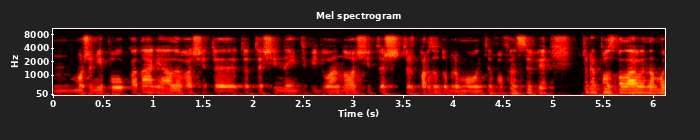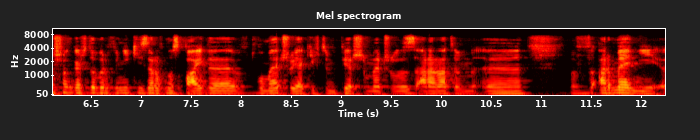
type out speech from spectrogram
może nie poukładania, ale właśnie te, te, te silne indywidualności, też, też bardzo dobre momenty w ofensywie, które pozwalały nam osiągać dobre wyniki zarówno z Pajdę w dwumeczu, jak i w tym pierwszym meczu z Araratem e, w Armenii. E,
